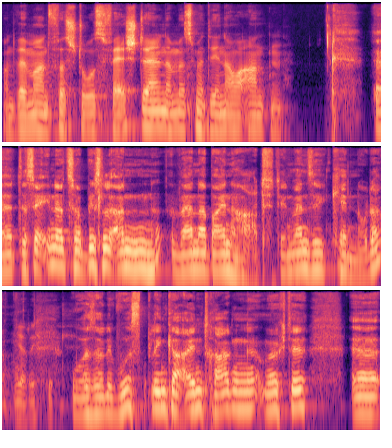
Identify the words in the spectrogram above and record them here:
Und wenn wir einen Verstoß feststellen, dann müssen wir den auch ahnden. Äh, das erinnert so ein bisschen an Werner Beinhardt. Den werden Sie kennen, oder? Ja, richtig. Wo er seine Wurstblinker eintragen möchte. Äh,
